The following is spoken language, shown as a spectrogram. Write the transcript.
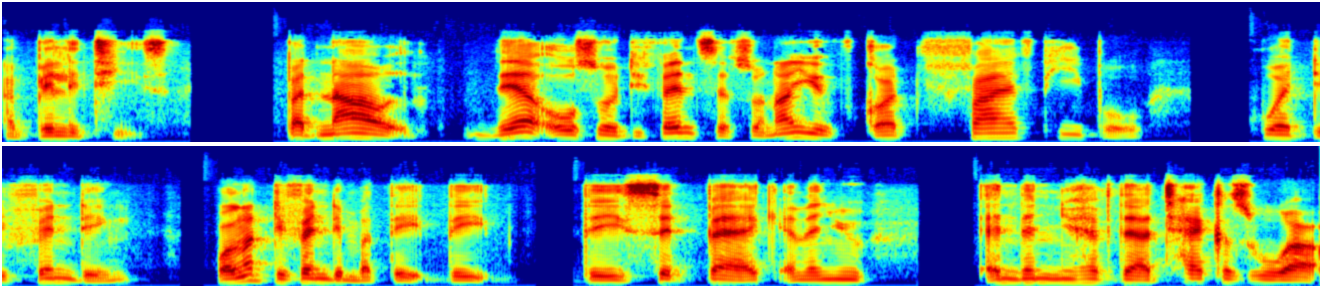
abilities. But now they're also defensive. So now you've got five people who are defending. Well, not defending, but they they they sit back, and then you and then you have the attackers who are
